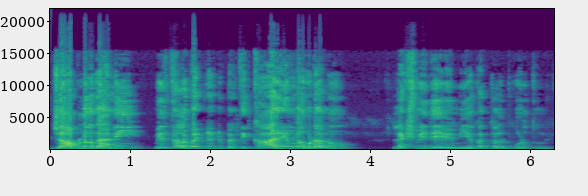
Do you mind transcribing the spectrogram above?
జాబ్లో కానీ మీరు తలపెట్టినట్టు ప్రతి కార్యంలో కూడాను లక్ష్మీదేవి మీ యొక్క తలుపు కొడుతుంది.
